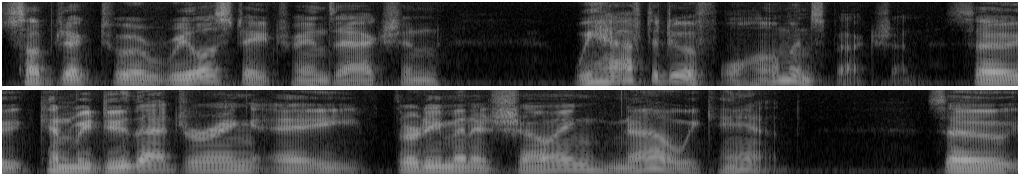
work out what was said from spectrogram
subject to a real estate transaction, we have to do a full home inspection. So, can we do that during a 30 minute showing? No, we can't. So,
